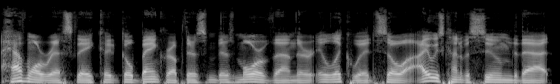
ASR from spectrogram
have more risk. They could go bankrupt. There's there's more of them. They're illiquid. So I always kind of assumed that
